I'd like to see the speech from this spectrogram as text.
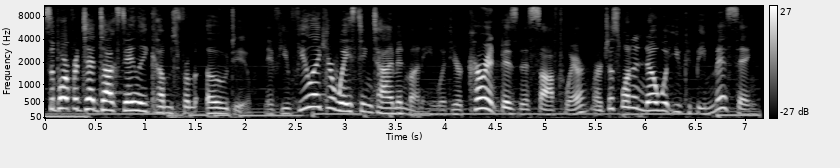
Support for TED Talks Daily comes from Odoo. If you feel like you're wasting time and money with your current business software or just want to know what you could be missing,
